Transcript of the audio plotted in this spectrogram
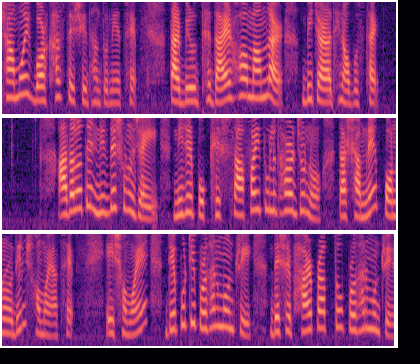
সাময়িক বরখাস্তের সিদ্ধান্ত নিয়েছে। তার বিরুদ্ধে দায়ের হওয়া মামলার বিচারাধীন অবস্থায়। আদালতের নির্দেশ অনুযায়ী নিজের পক্ষে সাফাই তুলে ধরার জন্য তার সামনে পনেরো দিন সময় আছে। এই সময়ে ডেপুটি প্রধানমন্ত্রী দেশের ভারপ্রাপ্ত প্রধানমন্ত্রীর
